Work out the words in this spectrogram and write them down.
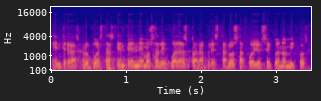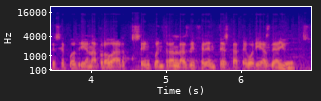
Entre las propuestas que entendemos adecuadas para prestar los apoyos económicos que se podrían aprobar se encuentran las diferentes categorías de ayudas.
